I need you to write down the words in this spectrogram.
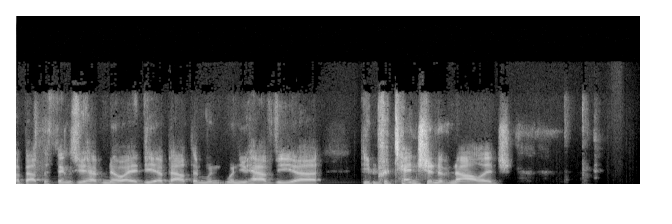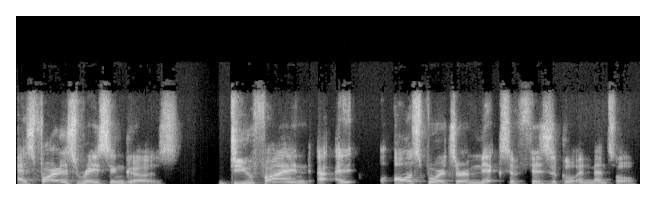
about the things you have no idea about than when when you have the uh, the pretension of knowledge. As far as racing goes, do you find uh, all sports are a mix of physical and mental?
